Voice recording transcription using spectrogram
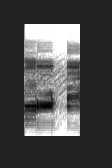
Yeah.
